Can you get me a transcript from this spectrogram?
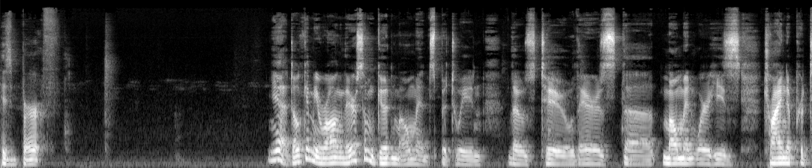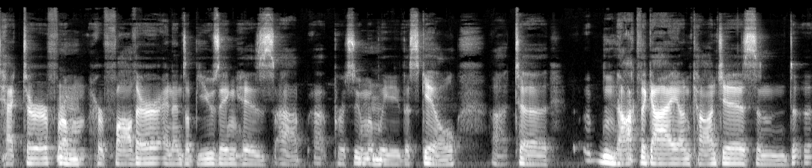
his birth. Yeah, don't get me wrong. There's some good moments between those two. There's the moment where he's trying to protect her from her father and ends up using his, uh, uh, presumably the skill, uh, to knock the guy unconscious and uh,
